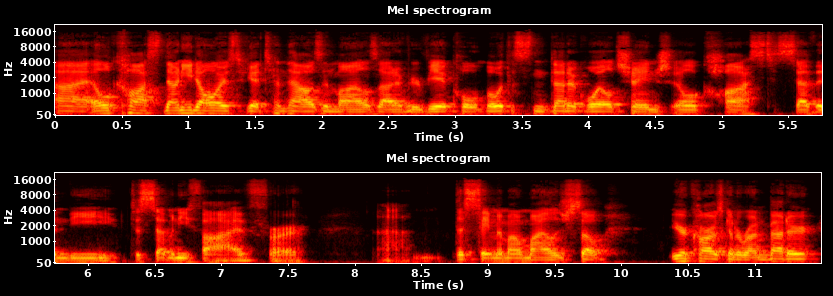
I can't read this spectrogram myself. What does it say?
uh, it'll cost $90 to get 10,000 miles out of your vehicle. But with a synthetic oil change it'll cost 70 to 75 for um, the same amount of mileage. So your car is going to run better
